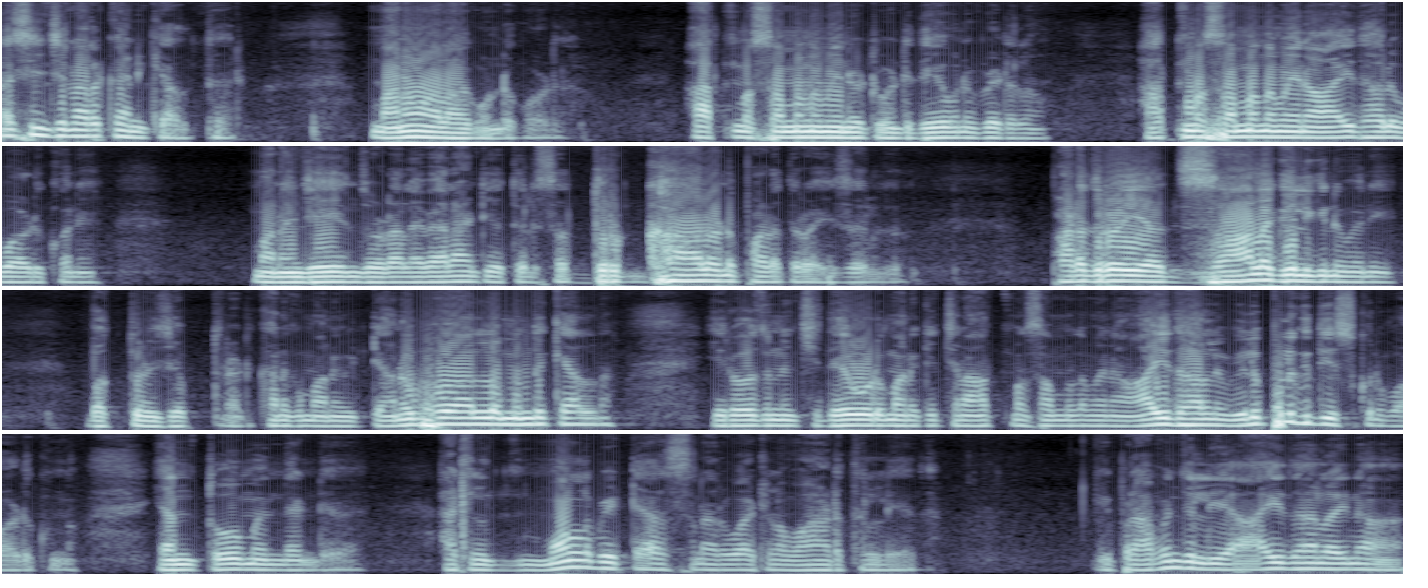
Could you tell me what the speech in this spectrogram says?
నశించిన నరకానికి వెళ్తారు. మనం అలాగ ఉండకూడదు. ఆత్మ సంబంధమైనటువంటి దేవుని బిడలం ఆత్మ సంబంధమైన ఆయుధాలు వాడుకొని మనం జయం చూడాలి. అవి ఎలాంటివో తెలుసా? దుర్గాలను పడద్రోయజలు పడద్రోయ జాలగలిగినవని భక్తుడు చెప్తున్నాడు. కనుక మనం ఇట్టి అనుభవాల్లో ముందుకెళ్దాం. ఈ రోజు నుంచి దేవుడు మనకిచ్చిన ఆత్మ సంబంధమైన ఆయుధాలను వెలుపులకు తీసుకుని వాడుకుందాం. ఎంతోమంది అండి వాటిని మూల పెట్టేస్తున్నారు వాటిని వాడతలేదు ఈ ప్రపంచంలో ఏ ఆయుధాలైనా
